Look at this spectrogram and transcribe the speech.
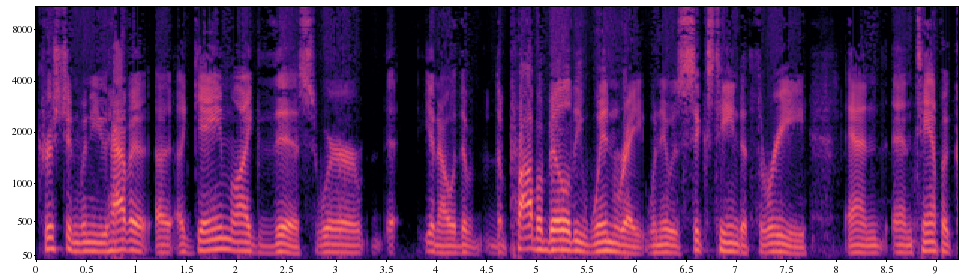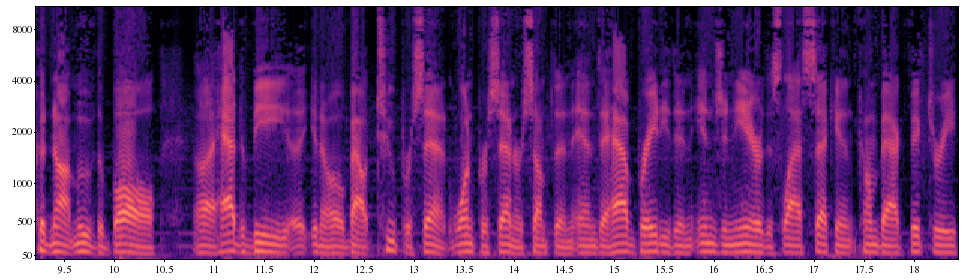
Christian, when you have a, a, a game like this where you know the the probability win rate when it was 16 to 3 and and Tampa could not move the ball uh, had to be uh, you know about 2%, 1% or something and to have Brady then engineer this last second comeback victory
